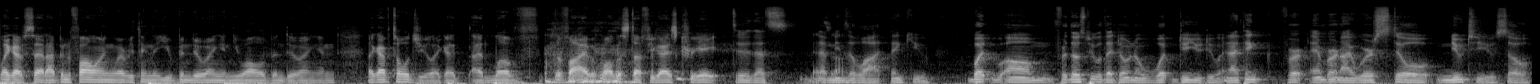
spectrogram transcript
like I've said, I've been following everything that you've been doing and you all have been doing, and like I've told you, like I, I love the vibe of all the stuff you guys create. Dude, that's, That's that means a lot. Thank you. But um, for those people that don't know, what do you do? And I think for Amber and I, we're still new to you, so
